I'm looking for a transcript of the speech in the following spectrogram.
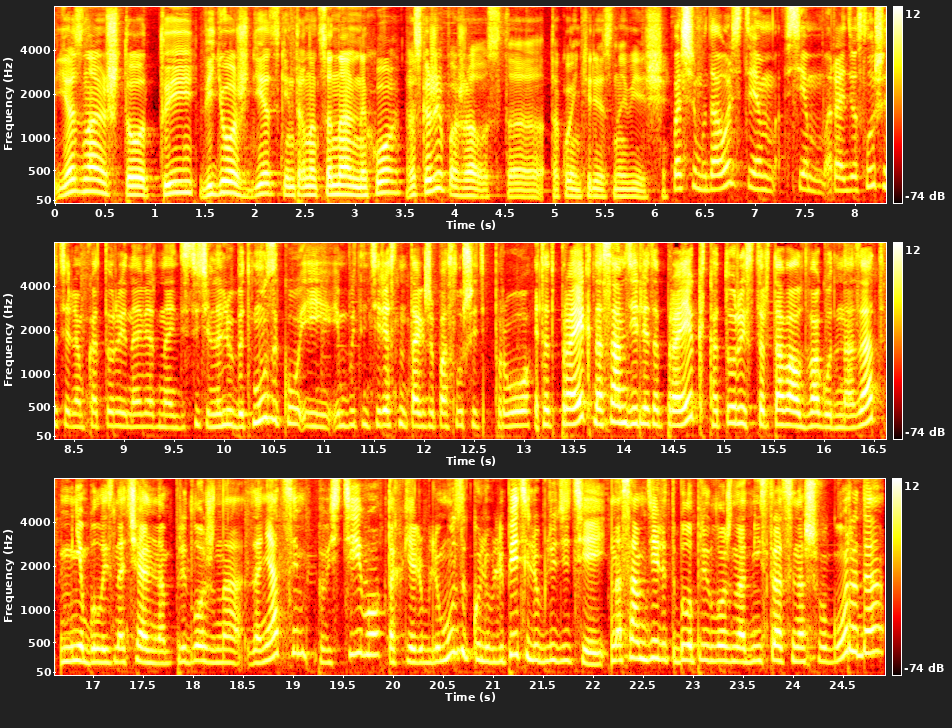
Я знаю, что ты ведешь детский интернациональный хор. Расскажи, пожалуйста, такой интересной вещи. Большим удовольствием всем радиослушателям, которые, наверное, действительно любят музыку, и им будет интересно также послушать про этот проект. На самом деле, это проект, который стартовал два года назад. Мне было изначально предложено заняться им, повести его, так как я люблю музыку, люблю петь и люблю детей. На самом деле, это было предложено администрации нашего города,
